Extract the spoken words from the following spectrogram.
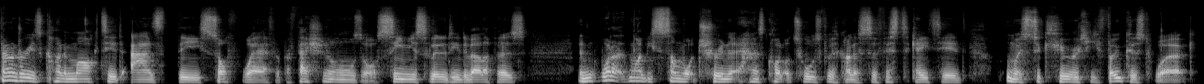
Foundry is kind of marketed as the software for professionals or senior Solidity developers, and while that might be somewhat true and it has quite a lot of tools for kind of sophisticated, almost security focused work,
